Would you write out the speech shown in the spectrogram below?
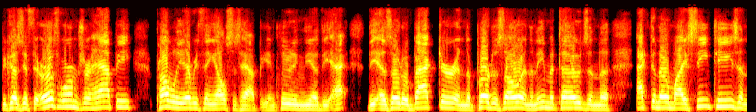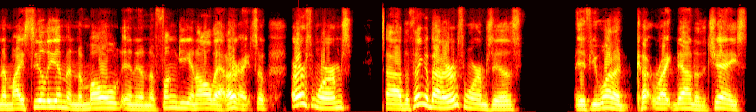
Because if the earthworms are happy, probably everything else is happy, including you know the the azotobacter and the protozoa and the nematodes and the actinomycetes and the mycelium and the mold and, and the fungi and all that. All right, so earthworms. Uh, the thing about earthworms is if you want to cut right down to the chase,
